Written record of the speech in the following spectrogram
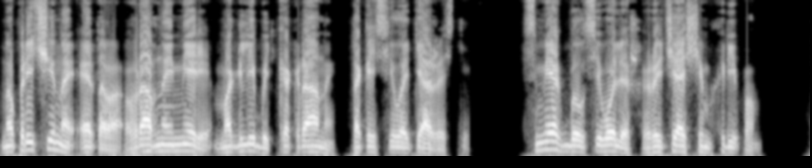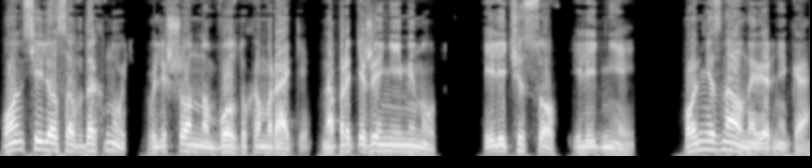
но причиной этого в равной мере могли быть как раны, так и сила тяжести. Смех был всего лишь рычащим хрипом. Он силился вдохнуть в лишенном воздуха мраке на протяжении минут, или часов, или дней. Он не знал наверняка.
